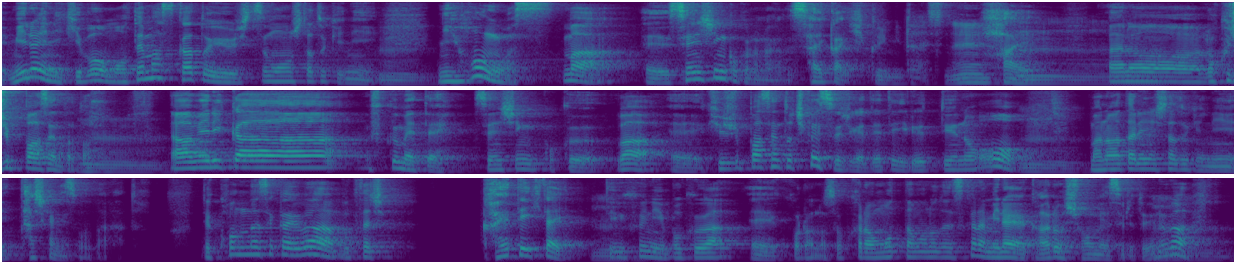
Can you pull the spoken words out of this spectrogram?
ー未来に希望を持てますかという質問をしたときに、うん日本はす、まあ、えー先進国の中で最下位。低いみたいですね。はいうんあのー、60%と。うんアメリカ含めて先進国は、えー90%近い数字が出ているっていうのをうん目の当たりにしたときに確かにそうだなと。で、こんな世界は僕たち変えていきたいっていうふうに僕が、えー心の底から思ったものですから未来が変わるを証明するというのが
